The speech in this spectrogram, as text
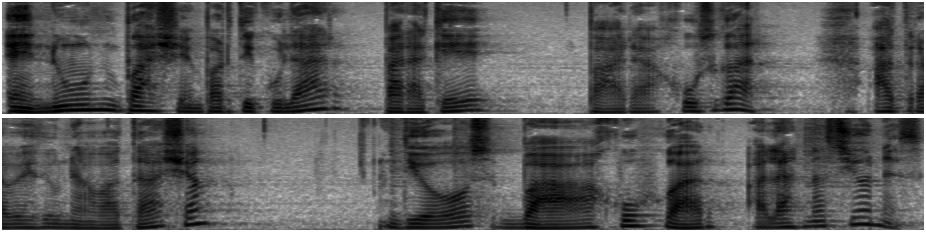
en un valle en particular, ¿para qué? Para juzgar. A través de una batalla, Dios va a juzgar a las naciones.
